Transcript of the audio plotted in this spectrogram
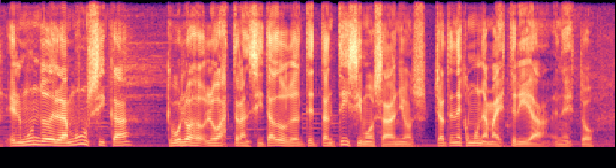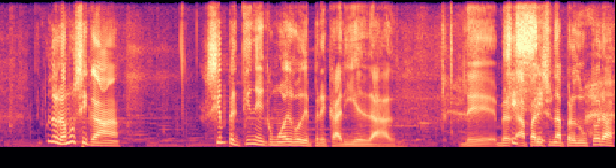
el mundo de la música, que vos lo, lo has transitado durante tantísimos años, ya tenés como una maestría en esto. El mundo de la música siempre tiene como algo de precariedad. De, Sí, aparece sí. una productora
